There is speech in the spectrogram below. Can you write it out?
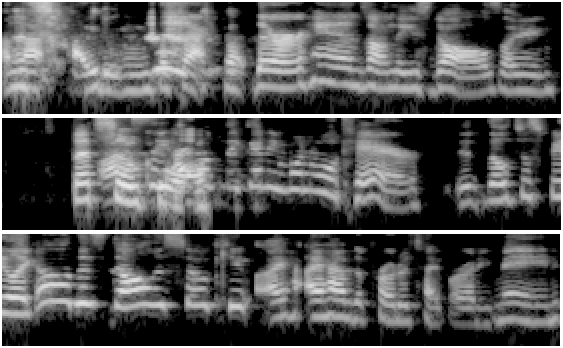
I'm That's- not hiding the fact that there are hands on these dolls. I mean, That's honestly, so I don't think anyone will care. They'll just be like, "Oh, this doll is so cute." I, I have the prototype already made.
